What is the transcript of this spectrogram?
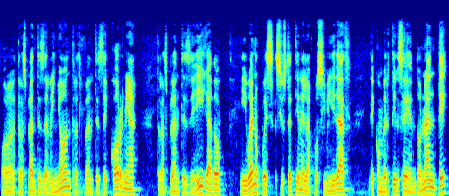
o trasplantes de riñón, trasplantes de córnea, trasplantes de hígado. Y bueno, pues si usted tiene la posibilidad de convertirse en donante,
